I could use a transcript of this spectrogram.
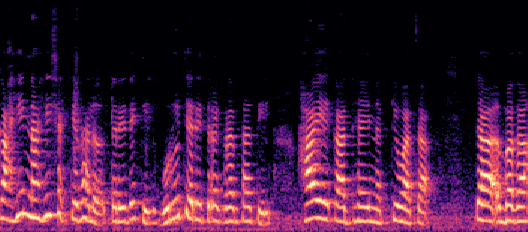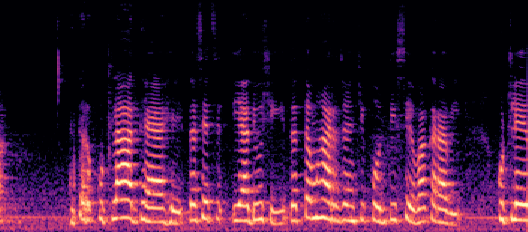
काही नाही शक्य झालं तरी देखील गुरुचरित्र ग्रंथातील हा एक अध्याय नक्की वाचा. त्या बघा तर कुठला अध्याय आहे? तसेच या दिवशी दत्त महाराजांची कोणती सेवा करावी? कुठले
